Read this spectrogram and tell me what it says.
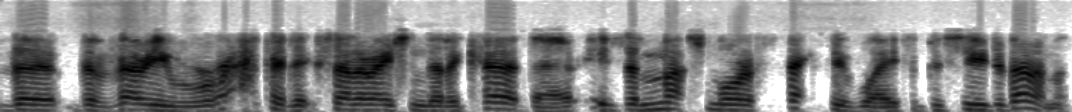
the, the very rapid acceleration that occurred there is a much more effective way to pursue development.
